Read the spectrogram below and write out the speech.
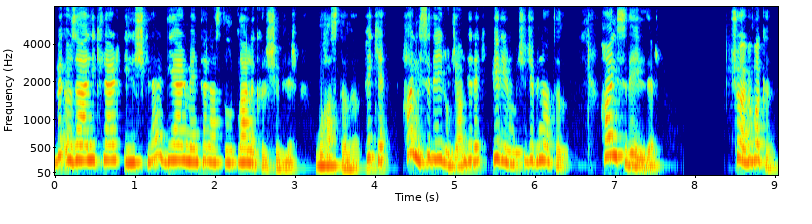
ve özellikler, ilişkiler diğer mental hastalıklarla karışabilir bu hastalığın. Peki hangisi değil hocam? Direkt 1.25'i cebine atalım. Hangisi değildir? Şöyle bir bakın.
